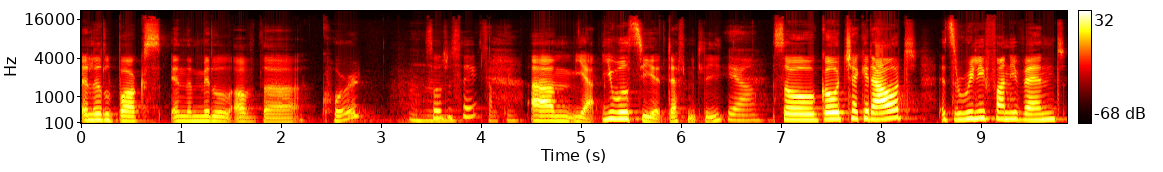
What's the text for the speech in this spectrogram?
a little box in the middle of the court. Mm -hmm. so to say. Something. Um, yeah, you will see it definitely. Yeah. So go check it out. It's a really fun event.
